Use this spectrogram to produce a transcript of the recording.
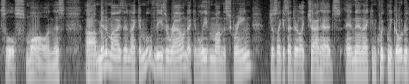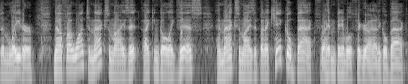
it's a little small on this. Uh, and I can move these around. I can leave them on the screen just like I said, they're like chat heads, and then I can quickly go to them later. Now, if I want to maximize it, I can go like this and maximize it, but I can't go back. For I haven't been able to figure out how to go back.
